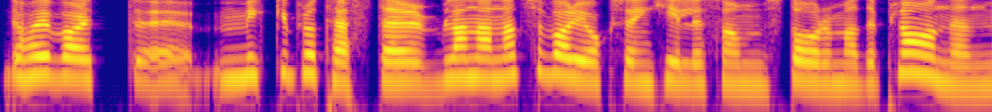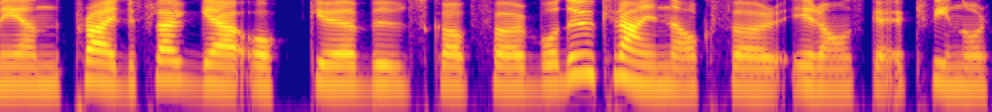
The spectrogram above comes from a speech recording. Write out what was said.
Det har ju varit eh, mycket protester. Bland annat så var det också en kille som stormade planen med en prideflagga och eh, budskap för både Ukraina och för iranska kvinnor.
